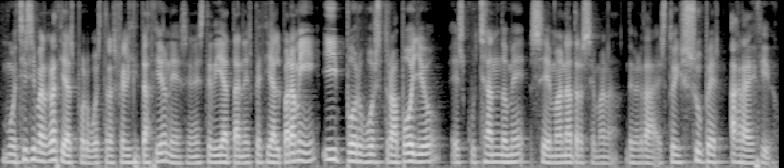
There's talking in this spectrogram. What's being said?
Muchísimas gracias por vuestras felicitaciones en este día tan especial para mí y por vuestro apoyo escuchándome semana tras semana. De verdad, estoy súper agradecido.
